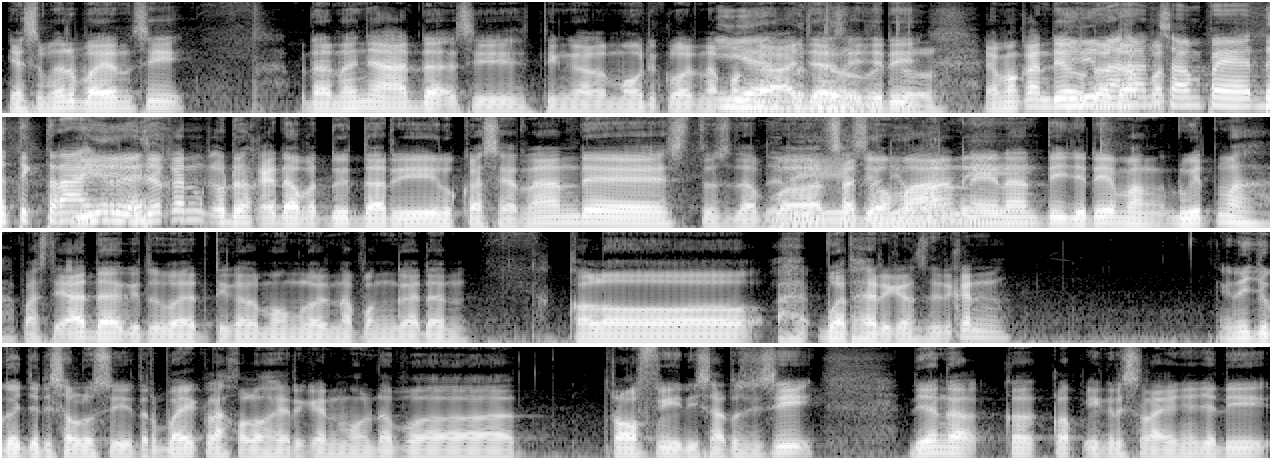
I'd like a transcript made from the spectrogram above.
ya sebenarnya Bayern sih dananya ada sih tinggal mau dikeluarin apa Iya, enggak aja betul, sih. Jadi betul. emang kan dia Jadi udah dapat sampai detik terakhir iya, ya. dia kan udah kayak dapat duit dari Lucas Hernandez, terus dapat Dari Sadio, Sadio Mane, Mane. nanti. Jadi emang duit mah pasti ada gitu, tinggal mau ngeluarin apa enggak dan kalau buat Harry Kane sendiri kan ini juga jadi solusi terbaik lah kalau Harry Kane mau dapat trofi di satu sisi dia nggak ke klub Inggris lainnya jadi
